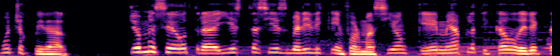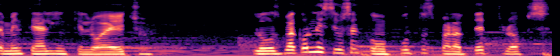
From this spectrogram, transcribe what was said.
Mucho cuidado. Yo me sé otra y esta sí es verídica información que me ha platicado directamente alguien que lo ha hecho. Los vagones se usan como puntos para death drops.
